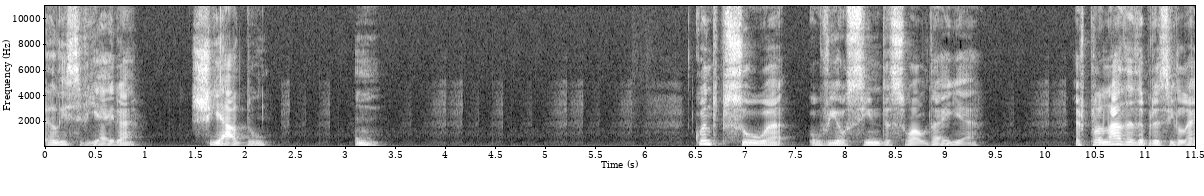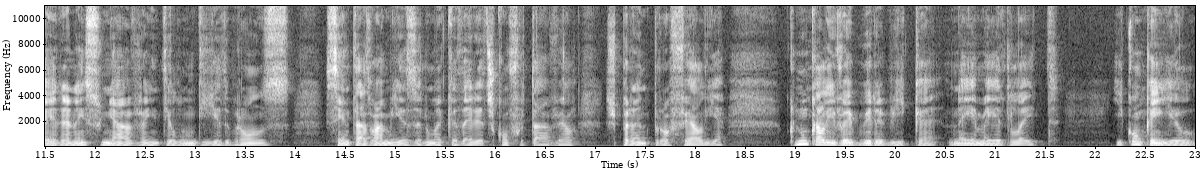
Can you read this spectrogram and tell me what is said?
Alice Vieira, Chiado 1. Quando Pessoa ouvia o sino da sua aldeia, a esplanada da brasileira nem sonhava em tê-lo um dia de bronze, sentado à mesa numa cadeira desconfortável, esperando por Ofélia, que nunca ali veio beber a bica nem a meia de leite, e com quem ele,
